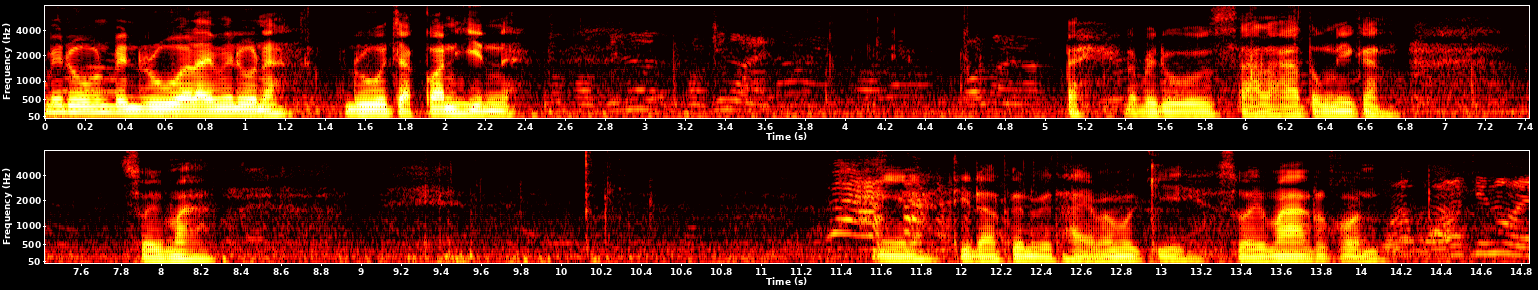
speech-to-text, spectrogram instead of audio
ไม่รู้มันเป็นรูอะไรไม่รู้นะ รูจากก้อนหินนะไปเราไปดูศาลาตรงนี้กัน สวยมาก นี่นะที่เราขึ้นไปถ่ายมาเมื่อกี้ สวยมากทุกคนขอกินหน่อย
